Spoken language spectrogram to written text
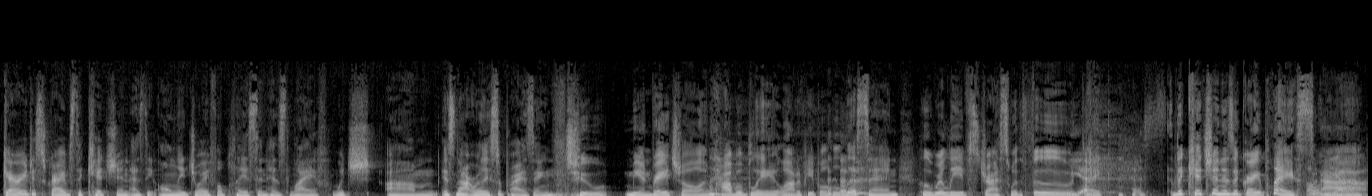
Gary describes the kitchen as the only joyful place in his life, which um, is not really surprising to me and Rachel, and probably a lot of people who listen who relieve stress with food. Yes. Like the kitchen is a great place. Oh, yeah. Uh,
